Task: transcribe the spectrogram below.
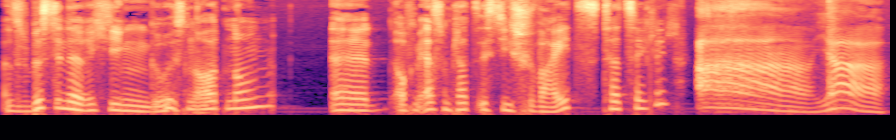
also du bist in der richtigen Größenordnung. Äh, auf dem ersten Platz ist die Schweiz tatsächlich. Ah, ja.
